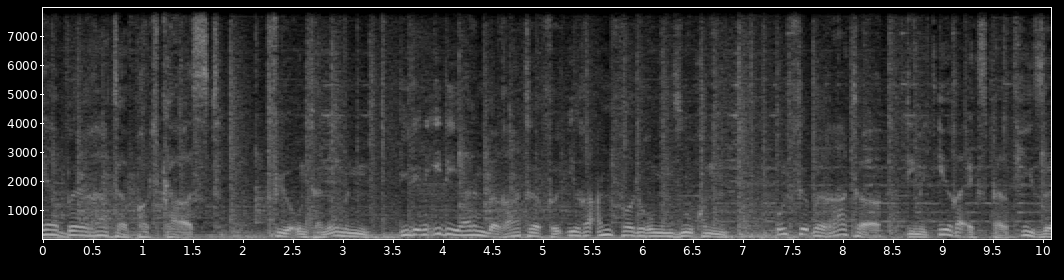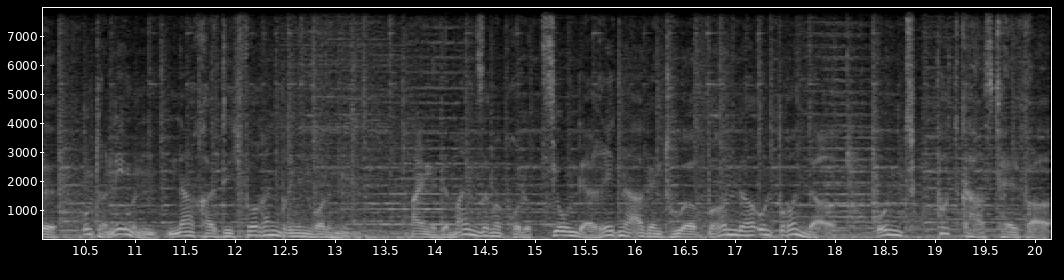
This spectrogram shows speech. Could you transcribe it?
Der Berater-Podcast. Für Unternehmen, die den idealen Berater für ihre Anforderungen suchen und für Berater, die mit ihrer Expertise Unternehmen nachhaltig voranbringen wollen. Eine gemeinsame Produktion der Redneragentur Bronder und Bronder und Podcasthelfer,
